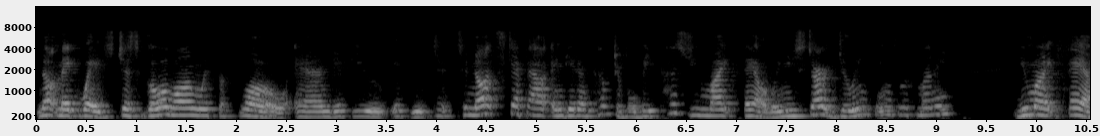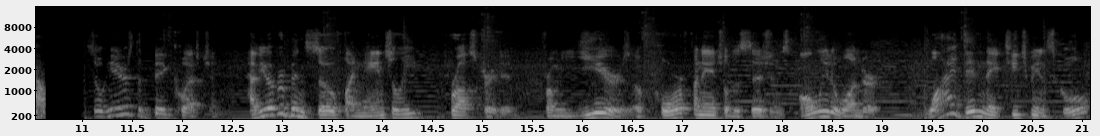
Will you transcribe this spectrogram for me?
not make waves just go along with the flow. And if you if you to, to not step out and get uncomfortable because you might fail. When you start doing things with money you might fail. So here's the big question. Have you ever been so financially frustrated from years of poor financial decisions only to wonder why didn't they teach me in school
